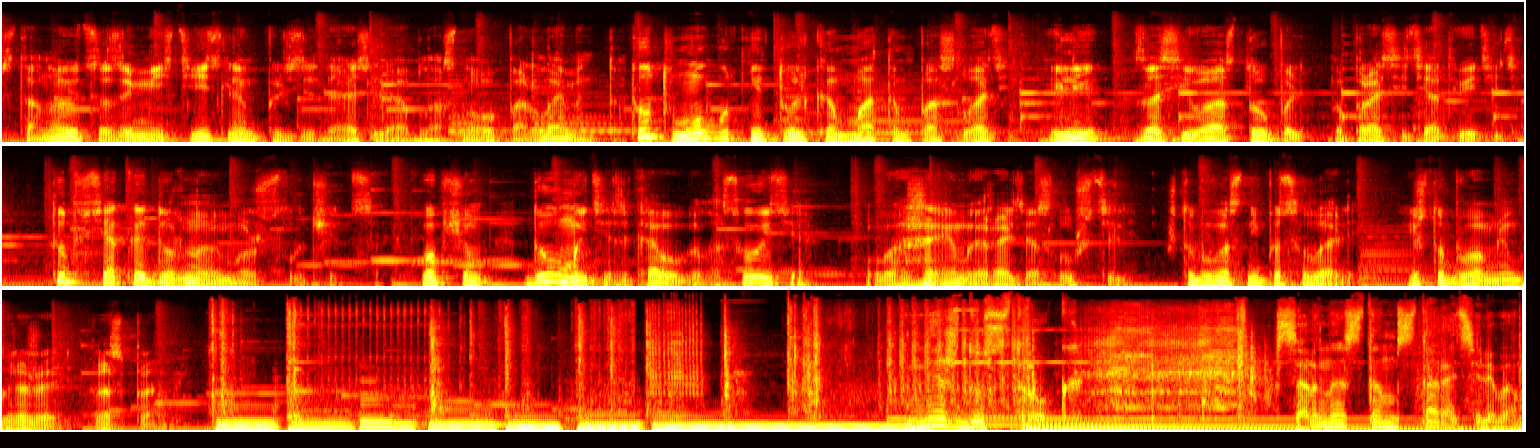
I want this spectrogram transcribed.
становится заместителем председателя областного парламента. Тут могут не только матом послать или за Севастополь попросить ответить. Тут всякое дурное может случиться. В общем, думайте, за кого голосуете, уважаемые радиослушатели, чтобы вас не посылали и чтобы вам не угрожали расправой. Между строк с Эрнестом Старателевым.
